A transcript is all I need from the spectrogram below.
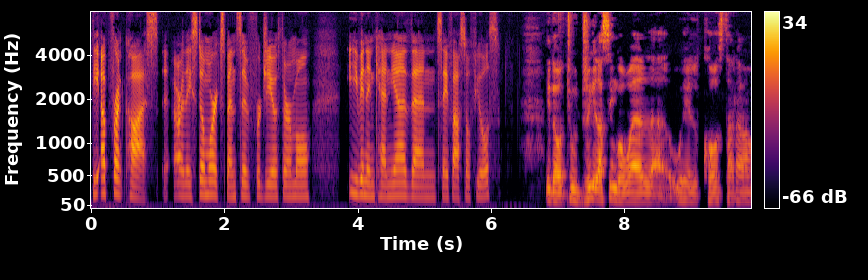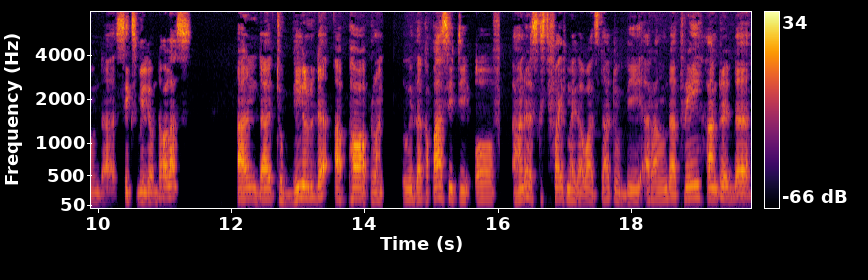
the upfront costs are they still more expensive for geothermal even in Kenya than, say, fossil fuels? You know, to drill a single well uh, will cost around uh, $6 million. And uh, to build a power plant with a capacity of 165 megawatts, that would be around uh, 300 uh,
